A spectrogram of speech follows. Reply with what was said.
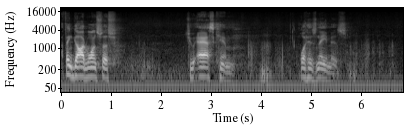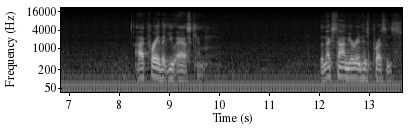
I think God wants us to ask him what his name is. I pray that you ask him. The next time you're in his presence,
